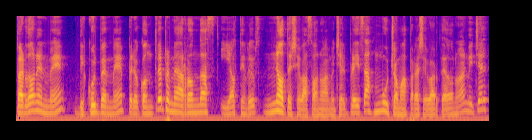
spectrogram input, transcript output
Perdónenme, discúlpenme, pero con tres primeras rondas y Austin Reeves no te llevas a Donovan Mitchell. Precisas mucho más para llevarte a Donovan Mitchell.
